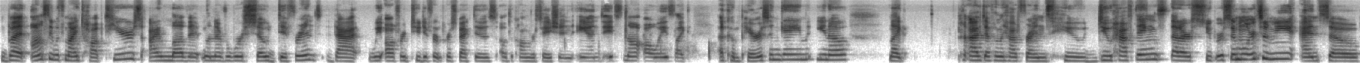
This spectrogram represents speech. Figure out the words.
But honestly, with my top tiers, I love it whenever we're so different that we offer two different perspectives of the conversation. And it's not always like a comparison game, you know? Like, I've definitely had friends who do have things that are super similar to me. And so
